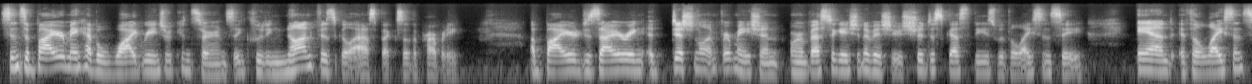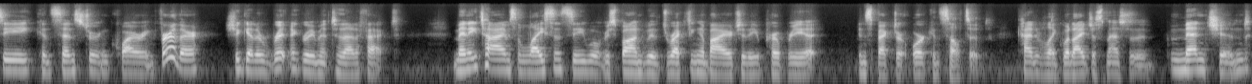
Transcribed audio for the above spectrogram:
Since a buyer may have a wide range of concerns, including non physical aspects of the property, a buyer desiring additional information or investigation of issues should discuss these with the licensee. And if the licensee consents to inquiring further, should get a written agreement to that effect. Many times, the licensee will respond with directing a buyer to the appropriate inspector or consultant, kind of like what I just mentioned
